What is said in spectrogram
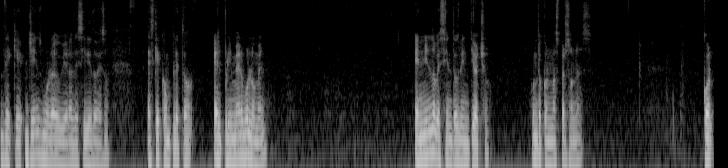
de que James Murray hubiera decidido eso es que completó el primer volumen en 1928, junto con más personas, con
